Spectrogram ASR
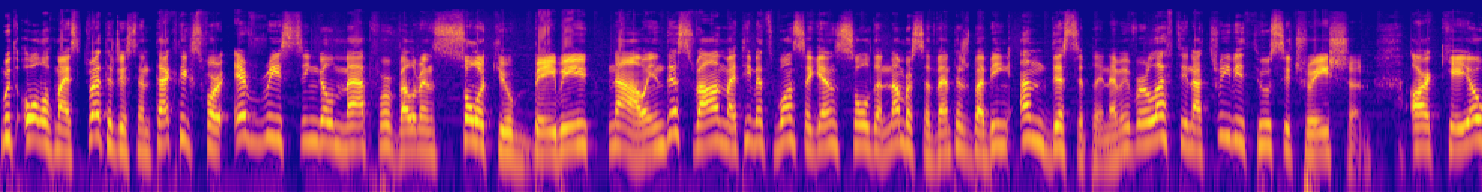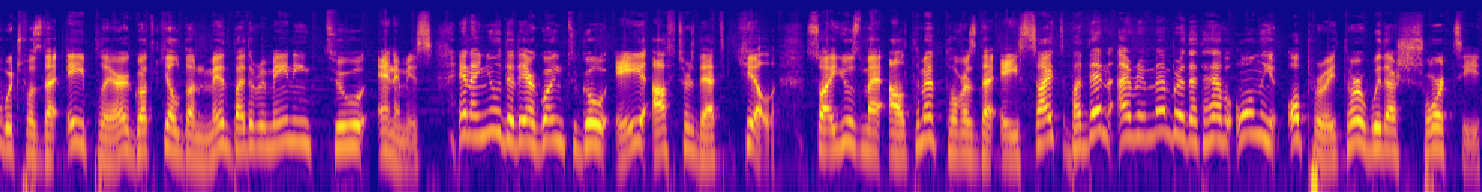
with all of my strategies and tactics for every single map for Valorant solo queue, baby! Now, in this round, my teammates once again sold a numbers advantage by being undisciplined, and we were left in a 3v2 situation. RKO, which was the A player, got killed on mid by the remaining two enemies, and I knew that they are going to go A after that kill. So I used my ultimate towards the A site, but then I remember that I have only Operator with a shorty,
